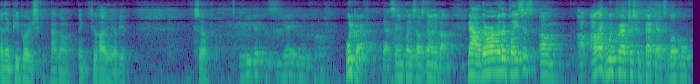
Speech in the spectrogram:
And then people are just not going to think too highly of you. So, Where do you get the CA glue from? Woodcraft, that same place I was telling you about. Now, there are other places. Um, I, I like Woodcraft just for the fact that it's local.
